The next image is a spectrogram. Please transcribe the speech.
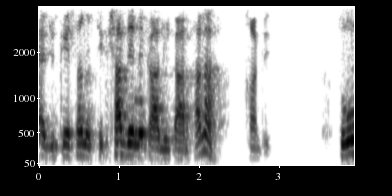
एजुकेशन शिक्षा देने का अधिकार था ना? हाँ जी। तो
